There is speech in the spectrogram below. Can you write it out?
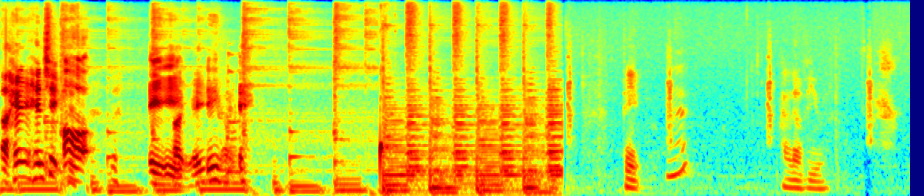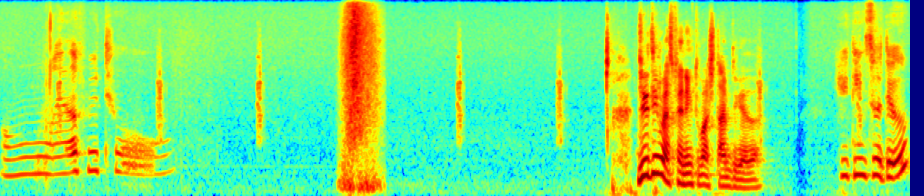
Uh, hand, handshake. oh, eh, Uh, hey, hey, uh, eh. Babe. I love you. Oh, I love you too. Do you think we're spending too much time together? You think so too?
